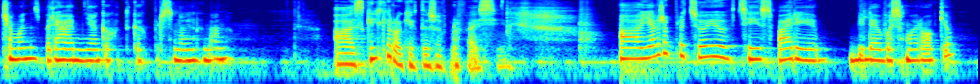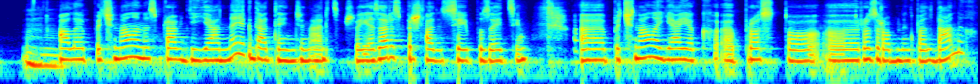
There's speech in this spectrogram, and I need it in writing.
чи ми не зберігаємо ніяких таких персональних даних. А скільки років ти вже в професії? Я вже працюю в цій сфері біля восьми років. Угу. Але починала насправді я не як data інженер, це вже я зараз прийшла до цієї позиції. Е, Починала я як е, просто е, розробник баз даних,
